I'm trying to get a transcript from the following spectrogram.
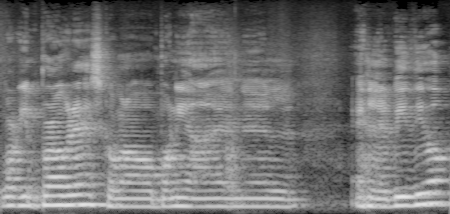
work in progress, como ponía en el, en el vídeo.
